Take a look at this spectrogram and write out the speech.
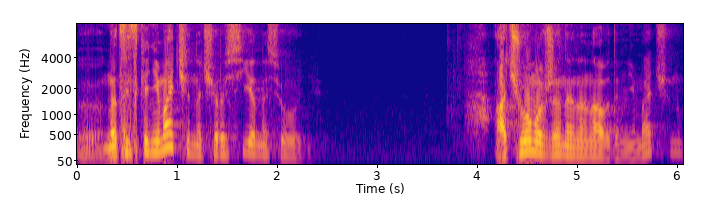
Е, Нацистська Німеччина чи Росія на сьогодні? А чого ми вже не ненавидимо Німеччину?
